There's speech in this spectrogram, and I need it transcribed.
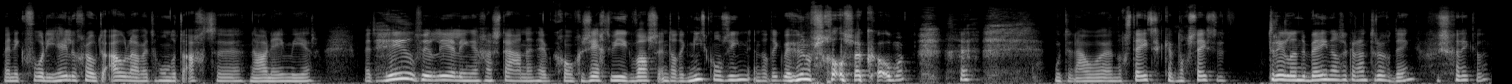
ben ik voor die hele grote aula met 108, eh, nou nee meer, met heel veel leerlingen gaan staan. En heb ik gewoon gezegd wie ik was en dat ik niet kon zien en dat ik bij hun op school zou komen. Moet er nou eh, nog steeds, ik heb nog steeds trillende benen als ik eraan terugdenk. Verschrikkelijk.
